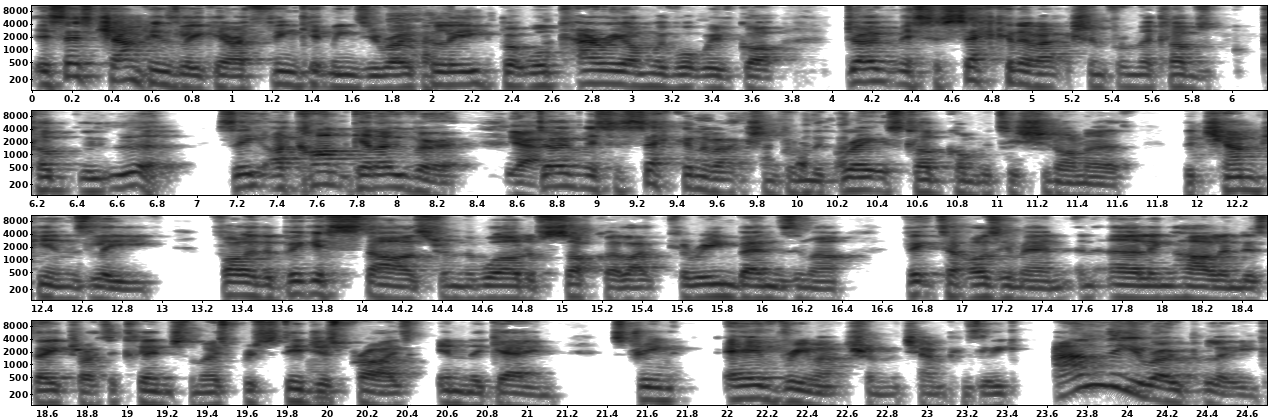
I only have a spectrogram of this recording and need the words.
it says Champions League here. I think it means Europa League, but we'll carry on with what we've got. Don't miss a second of action from the club's club. Ugh. See, I can't get over it. Yeah. Don't miss a second of action from the greatest club competition on earth, the Champions League. Follow the biggest stars from the world of soccer like Karim Benzema, Victor Osimhen, and Erling Haaland as they try to clinch the most prestigious prize in the game. Stream every match from the Champions League and the Europa League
